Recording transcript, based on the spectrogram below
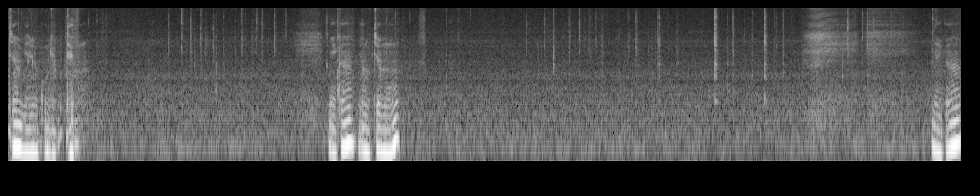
2.196 되고 얘가 0.5 얘가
